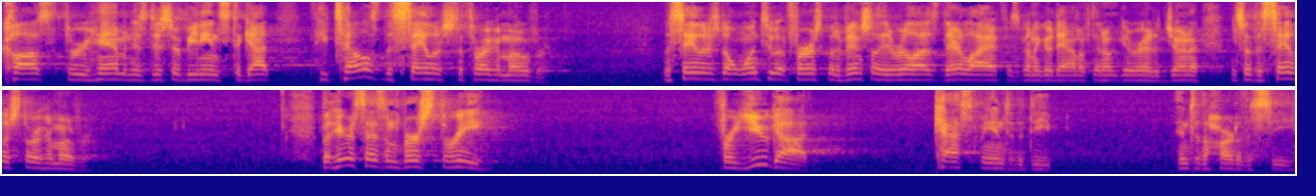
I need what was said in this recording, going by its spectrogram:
caused through him and his disobedience to God, he tells the sailors to throw him over. The sailors don't want to at first, but eventually they realize their life is going to go down if they don't get rid of Jonah. And so the sailors throw him over. But here it says in verse 3 For you, God, cast me into the deep, into the heart of the sea,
